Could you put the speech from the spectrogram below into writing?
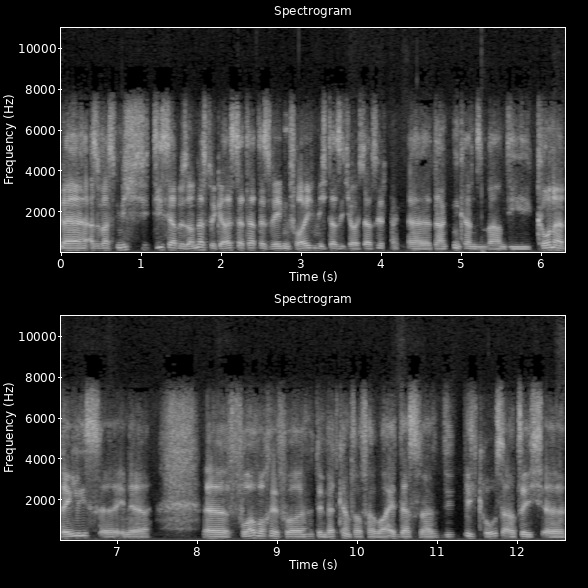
Äh, also was mich dies Jahr besonders begeistert hat, deswegen freue ich mich, dass ich euch dafür äh, danken kann, waren die Kona Dailies äh, in der äh, Vorwoche vor dem Wettkampf auf Hawaii. Das war wirklich großartig. Äh,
